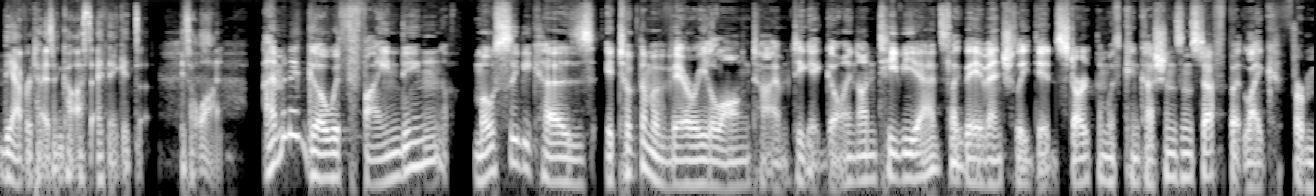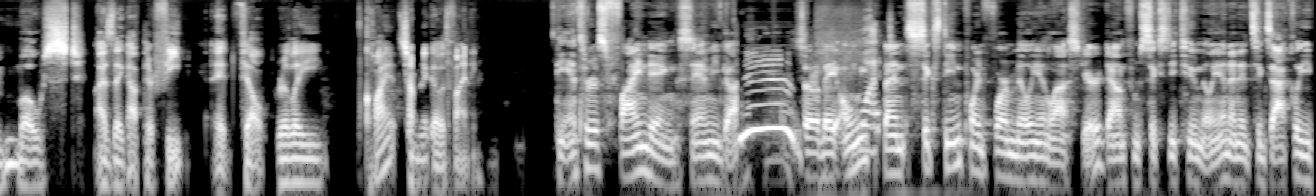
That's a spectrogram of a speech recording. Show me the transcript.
the advertising cost, I think it's it's a lot. I'm to go with finding mostly because it took them a very long time to get going on TV ads. Like they eventually did start them with concussions and stuff, but like for most, as they got their feet, it felt really quiet. So I'm to go with finding. The answer is finding. Sam, you got it. So they only What? spent 16.4 million last year, down from 62 million, and it's exactly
